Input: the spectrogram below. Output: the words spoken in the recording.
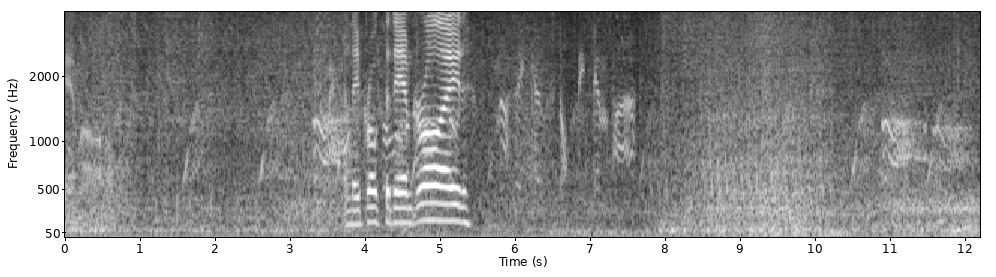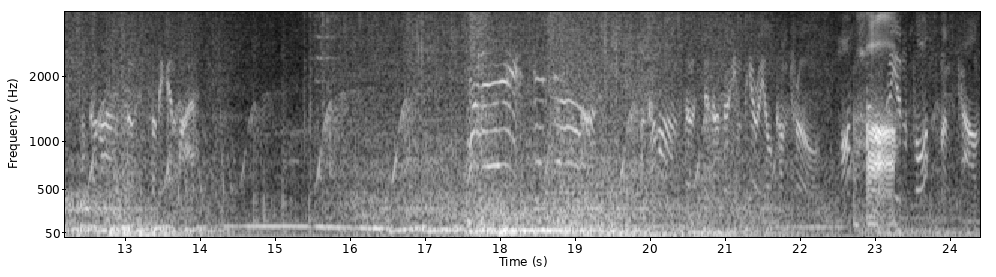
Ammo. And they broke the damn droid. Nothing can stop the Empire. A command post for the Empire. A command post is under Imperial control. Hostile Aha. reinforcement count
